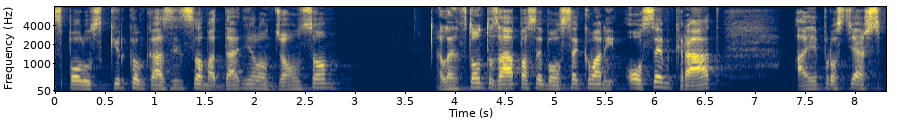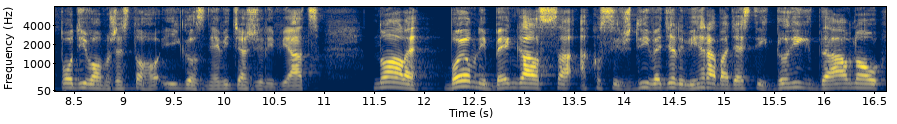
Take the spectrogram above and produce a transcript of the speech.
spolu s Kirkom Cousinsom a Danielom Johnson. Len v tomto zápase bol sekovaný 8 krát a je proste až s podivom, že z toho Eagles nevyťažili viac. No ale bojovní Bengals sa ako si vždy vedeli vyhrábať aj z tých dlhých dávnov,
